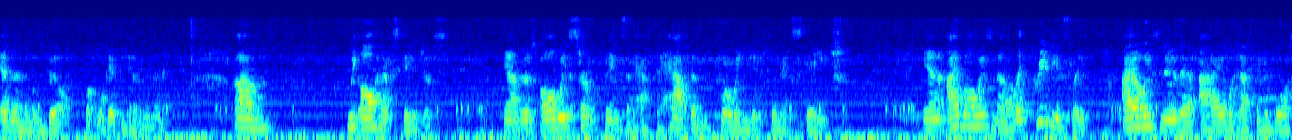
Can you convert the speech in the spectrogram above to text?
and then was Bill, but we'll get to him in a minute. Um, we all have stages. And there's always certain things that have to happen before we can get to the next stage. And I've always known, like previously, I always knew that I would have to divorce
